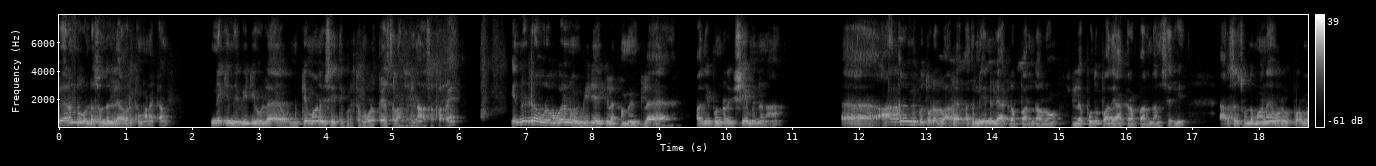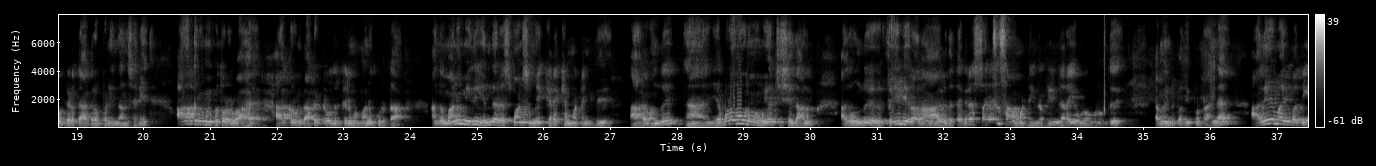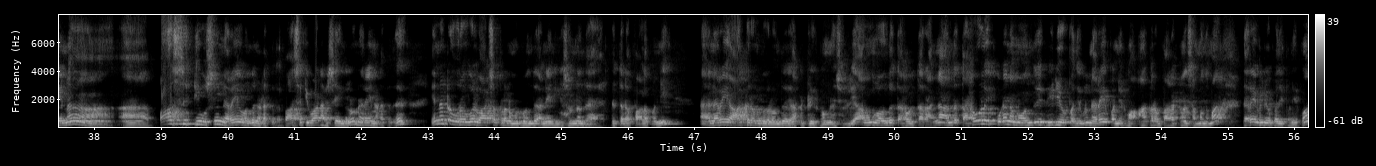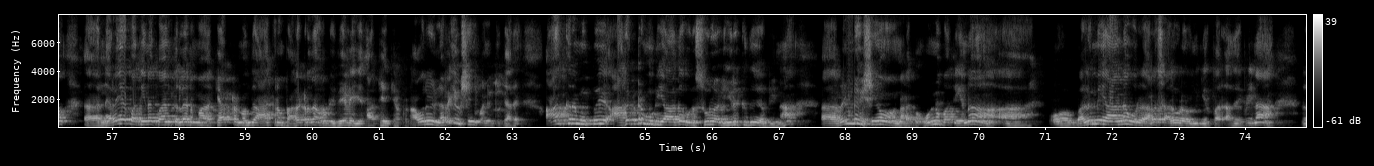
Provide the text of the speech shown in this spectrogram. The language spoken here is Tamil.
பேரன்பு கொண்ட சொந்தங்கள் யாவருக்கும் வணக்கம். இன்னைக்கு இந்த வீடியோவில் ஒரு முக்கியமான விஷயத்தை குறித்து உங்களோட கூட பேசலாம் சொல்லி நான் ஆசைப்பட்றேன். எண்ணற்ற உறவுகள் நம்ம வீடியோ கீழே கமெண்ட்டில் பதிவு பண்ணுற விஷயம் என்னென்னா ஆக்கிரமிப்பு தொடர்பாக அது நீர்நிலை ஆக்கிரமிப்பாக இருந்தாலும் இல்லை பொதுப்பாதை ஆக்கிரமிப்பாக இருந்தாலும் சரி அரசு சொந்தமான ஒரு புறம்போக்கு இடத்தை ஆக்கிரமிப்பு பண்ணியிருந்தாலும் சரி ஆக்கிரமிப்பு தொடர்பாக ஆக்கிரமிப்பு அகற்றுவதற்கு நம்ம மனு கொடுத்தா அந்த மனு மீது எந்த ரெஸ்பான்ஸுமே கிடைக்க மாட்டேங்குது. ஆக வந்து எவ்வளவோ நம்ம முயற்சி செய்தாலும் அது வந்து ஃபெயிலியராக தான் ஆகுதே தவிர சக்ஸஸ் ஆக மாட்டேங்குது அப்படின்னு நிறைய உறவுகள் வந்து கமெண்ட் பதிவு பண்ணுறாங்க அதே மாதிரி பார்த்தீங்கன்னா பாசிட்டிவ்ஸும் நிறைய வந்து நடக்குது. பாசிட்டிவான விஷயங்களும் நிறைய நடக்குது. எண்ணற்ற உறவுகள் வாட்ஸ்அப்பில் நமக்கு வந்து அன்னை நீங்கள் சொன்ன அந்த மெத்தடை ஃபாலோ பண்ணி நிறைய ஆக்கிரமிப்புகள் வந்து அகற்றியிருக்கோம்னு சொல்லி அவங்க வந்து தகவல் தராங்க. அந்த தகவலை கூட நம்ம வந்து வீடியோ பதிவுகள் நிறைய பண்ணியிருக்கோம் ஆக்கிரமிப்பு அகற்றம் சம்மந்தமாக நிறைய வீடியோ பதிவு பண்ணியிருக்கோம் நிறைய பார்த்தீங்கன்னா கோயம்புத்தூரில் நம்ம கேப்டன் வந்து ஆக்கிரமிப்பு அகற்றுறது அவருடைய வேலையை ஆர்டிஐ கேப்டன். அவர் நிறைய விஷயங்கள் பண்ணிட்டு ஆக்கிரமிப்பு அகற்ற முடியாத ஒரு சூழல் இருக்குது அப்படின்னா ரெண்டு விஷயம் நடக்கும். ஒன்று பார்த்தீங்கன்னா வலிமையான ஒரு அரசு அலுவலர் வந்து இருப்பார். அது எப்படின்னா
